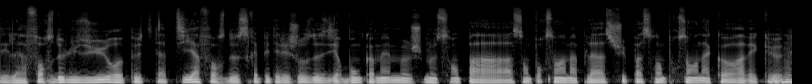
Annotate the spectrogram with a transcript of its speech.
la force de l'usure petit à petit, à force de se répéter les choses, de se dire bon quand même, je me sens pas à 100% à ma place, je suis pas 100% en accord avec euh, mhm.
